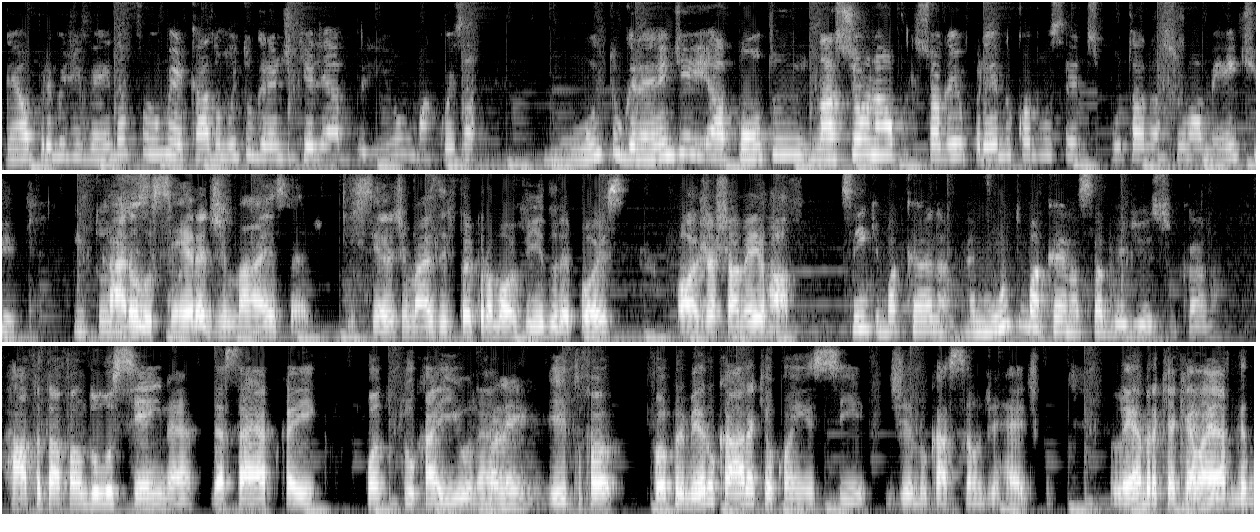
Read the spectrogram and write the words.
ganhar o prêmio de venda foi um mercado muito grande que ele abriu, uma coisa muito grande a ponto nacional, porque só ganha o prêmio quando você disputa nacionalmente Cara, o Lucien era demais, velho. O Lucien era demais. Ele foi promovido depois. Ó, já chamei o Rafa. Sim, que bacana. É muito bacana saber disso, cara. Rafa tava falando do Lucien, né? Dessa época aí, quando tu caiu, né? Falei. E tu foi, foi o primeiro cara que eu conheci de educação de Redkin. Lembra que aquela É época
